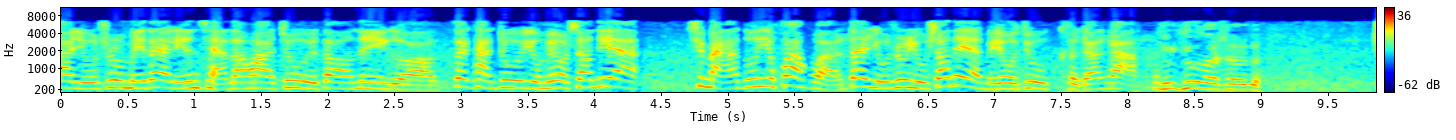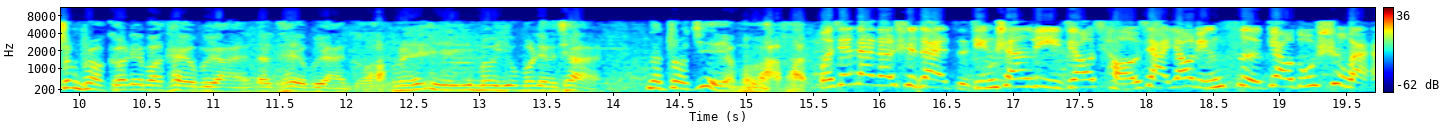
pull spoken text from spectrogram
啊，有时候没带零钱的话，就会到那个再看周围有没有商店，去买个东西换换。但有时候有商店也没有，就可尴尬。有有的是整票搁里吧，他也不愿意，他也不愿意搁，没有没有没零钱。那着急也没办法。我现在呢是在紫金山立交桥下幺零四调度室外。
